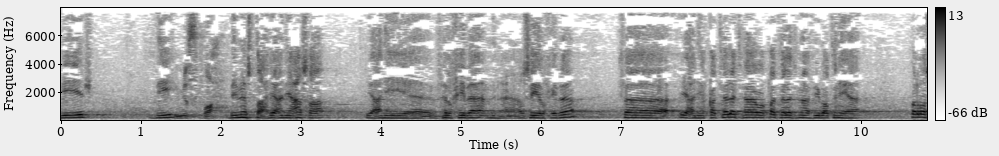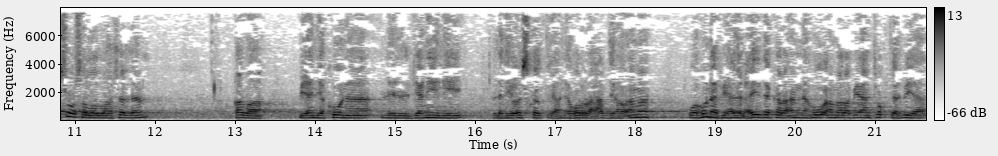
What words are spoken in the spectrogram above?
بإيش؟ بمسطح بمسطح يعني عصا يعني في الخباء من عصي الخباء فيعني قتلتها وقتلت ما في بطنها فالرسول صلى الله عليه وسلم قضى بأن يكون للجنين الذي أسقط يعني غرة عبد أو أمة وهنا في هذا الحديث ذكر أنه أمر بأن تقتل بها.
